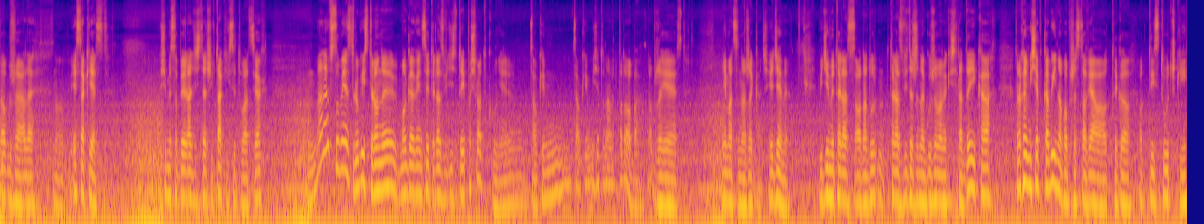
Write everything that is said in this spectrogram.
dobrze, ale no, jest jak jest. Musimy sobie radzić też i w takich sytuacjach. Mm, ale w sumie z drugiej strony mogę więcej teraz widzieć tutaj po środku, nie? Całkiem, całkiem mi się to nawet podoba. Dobrze jest. Nie ma co narzekać. Jedziemy. Widzimy teraz, o, teraz widzę, że na górze mam jakieś radyjka. Trochę mi się kabina poprzestawiała od tego, od tej stłuczki.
